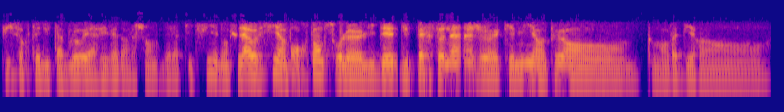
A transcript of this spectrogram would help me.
puis sortait du tableau et arrivait dans la chambre de la petite fille. Et donc là aussi, on retombe sur l'idée du personnage euh, qui est mis un peu en, comment on va dire, en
